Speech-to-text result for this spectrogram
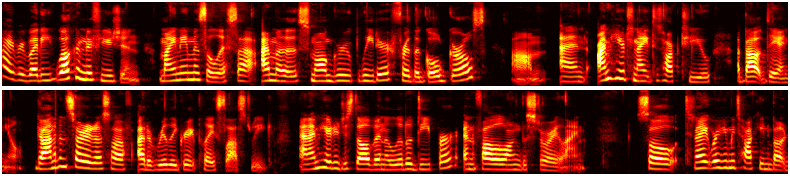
Hi everybody, welcome to Fusion. My name is Alyssa. I'm a small group leader for the Gold Girls, um, and I'm here tonight to talk to you about Daniel. Donovan started us off at a really great place last week, and I'm here to just delve in a little deeper and follow along the storyline. So tonight we're going to be talking about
